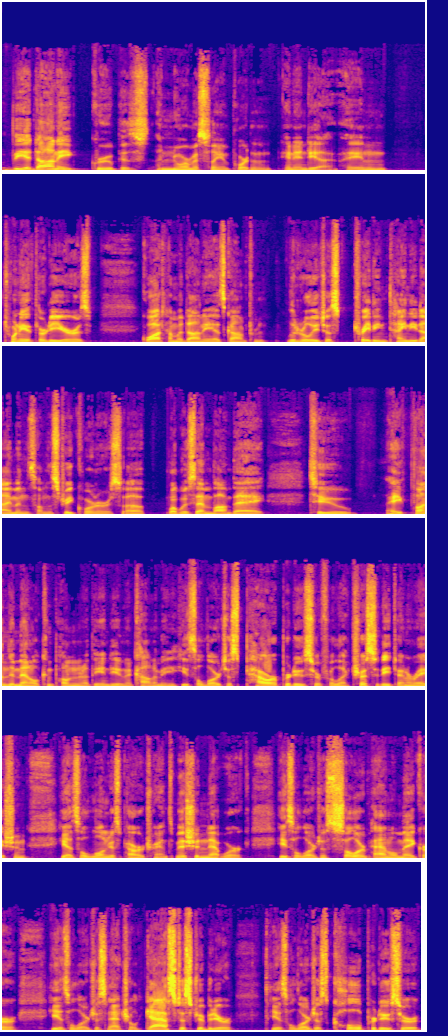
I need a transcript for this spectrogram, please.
the Adani group is enormously important in India. In 20 or 30 years, Gautam Adani has gone from literally just trading tiny diamonds on the street corners of what was then Bombay to a fundamental component of the Indian economy. He's the largest power producer for electricity generation. He has the longest power transmission network. He's the largest solar panel maker. He is the largest natural gas distributor. He is the largest coal producer.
